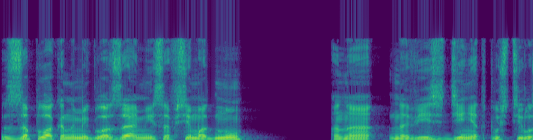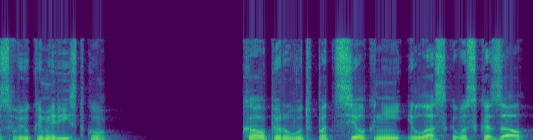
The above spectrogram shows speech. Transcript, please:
с заплаканными глазами и совсем одну, она на весь день отпустила свою камеристку. Каупервуд подсел к ней и ласково сказал.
